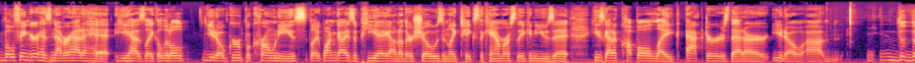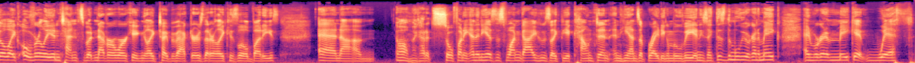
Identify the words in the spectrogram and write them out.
Bowfinger has never had a hit. He has like a little you know, group of cronies. Like one guy's a PA on other shows and like takes the camera so they can use it. He's got a couple like actors that are, you know, um, the, the like overly intense but never working like type of actors that are like his little buddies. And um oh my god it's so funny. And then he has this one guy who's like the accountant and he ends up writing a movie and he's like this is the movie we're gonna make and we're gonna make it with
